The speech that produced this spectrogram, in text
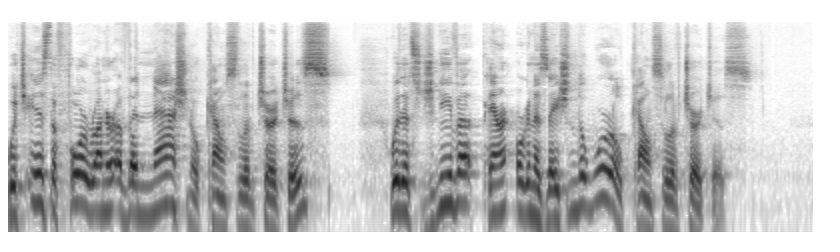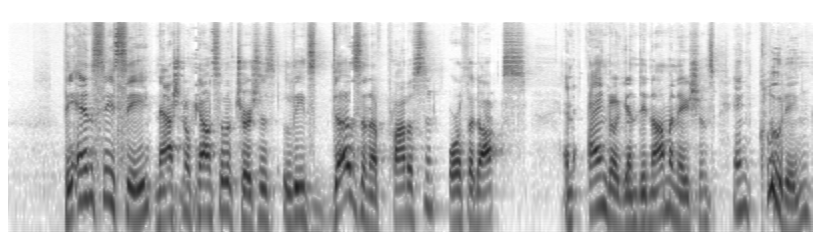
which is the forerunner of the National Council of Churches, with its Geneva parent organization, the World Council of Churches. The NCC, National Council of Churches, leads dozens of Protestant, Orthodox, and Anglican denominations, including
